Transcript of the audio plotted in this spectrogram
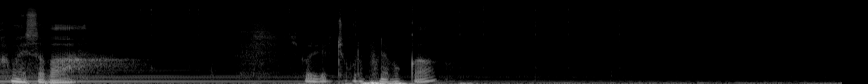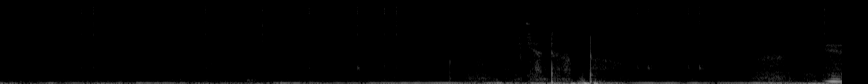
가만 있어봐. 이걸 이쪽으로 보내볼까? 이게 안 되나 보다. 이게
